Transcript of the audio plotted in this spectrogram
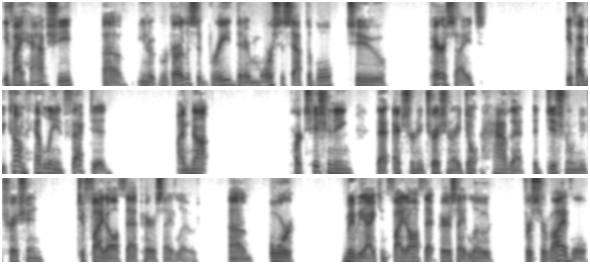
if I have sheep, uh, you know, regardless of breed, that are more susceptible to parasites, if I become heavily infected, I'm not partitioning that extra nutrition, or I don't have that additional nutrition to fight off that parasite load. Um, or maybe I can fight off that parasite load for survival,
